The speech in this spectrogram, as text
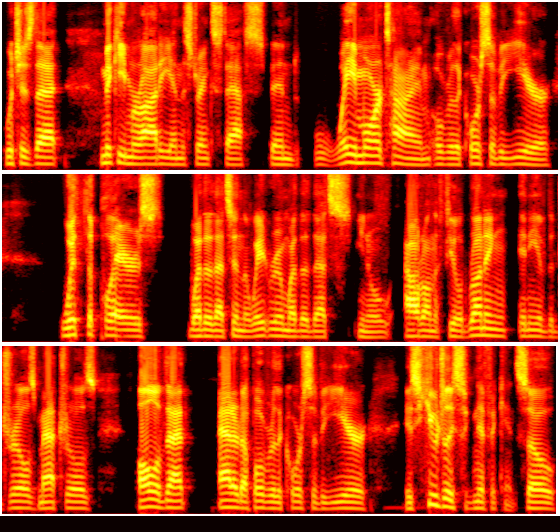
which is that Mickey Marotti and the strength staff spend way more time over the course of a year with the players, whether that's in the weight room, whether that's you know out on the field running, any of the drills, mat drills, all of that added up over the course of a year is hugely significant. So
